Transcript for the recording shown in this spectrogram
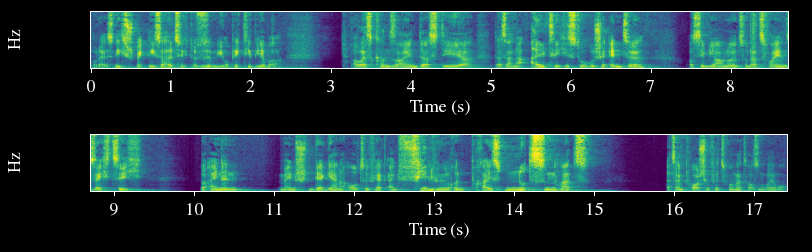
oder ist nicht, schmeckt nicht salzig. Das ist irgendwie objektivierbar. Aber es kann sein, dass, der, dass eine alte historische Ente aus dem Jahr 1962 für einen Menschen, der gerne Auto fährt, einen viel höheren Preis-Nutzen hat als ein Porsche für 200.000 Euro.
